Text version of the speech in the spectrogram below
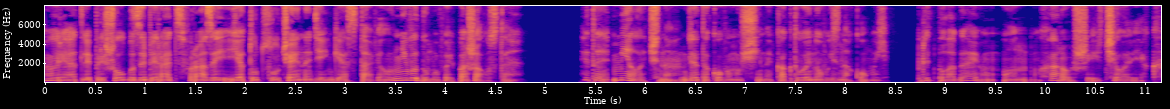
Вряд ли пришел бы забирать с фразой «я тут случайно деньги оставил, не выдумывай, пожалуйста». Это мелочно для такого мужчины, как твой новый знакомый. Предполагаю, он хороший человек.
